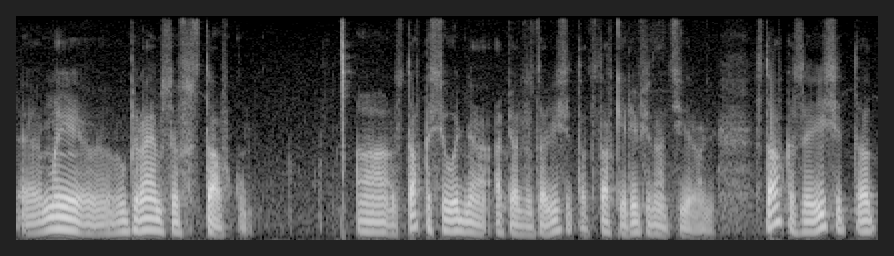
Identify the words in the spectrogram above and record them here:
э, мы упираемся в ставку. А ставка сегодня, опять же, зависит от ставки рефинансирования. Ставка зависит от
